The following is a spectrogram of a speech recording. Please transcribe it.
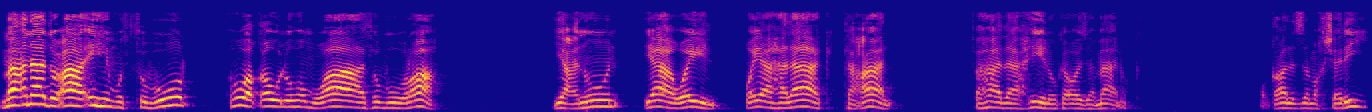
معنى دعائهم الثبور هو قولهم واثبورا يعنون يا ويل ويا هلاك تعال فهذا حينك وزمانك. وقال الزمخشري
